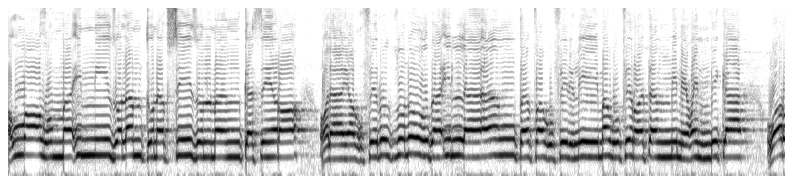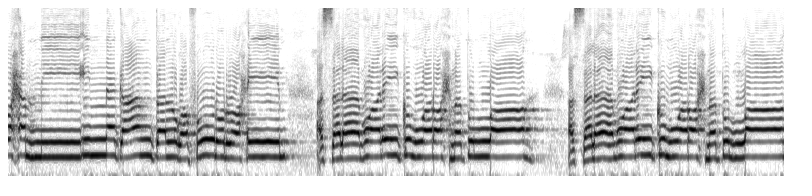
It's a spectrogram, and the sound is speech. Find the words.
اللهم إني ظلمت نفسي ظلما كثيرا ولا يغفر الذنوب إلا أنت فاغفر لي مغفرة من عندك وارحمني إنك أنت الغفور الرحيم السلام عليكم ورحمة الله السلام عليكم ورحمة الله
